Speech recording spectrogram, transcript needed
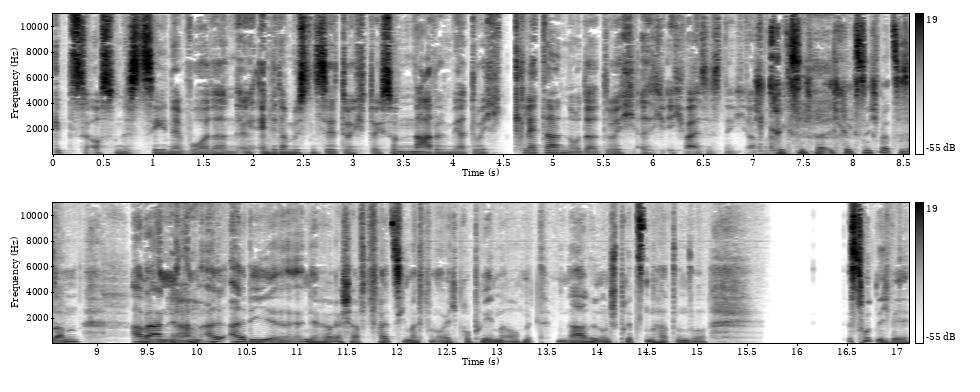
gibt es auch so eine Szene, wo dann, entweder müssten sie durch, durch so ein Nadelmeer durchklettern oder durch, also ich, ich weiß es nicht. Aber ich krieg's nicht mehr, ich krieg's nicht mehr zusammen. Aber an, ja. an all, all die äh, in der Hörerschaft, falls jemand von euch Probleme auch mit Nadeln und Spritzen hat und so, es tut nicht weh.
